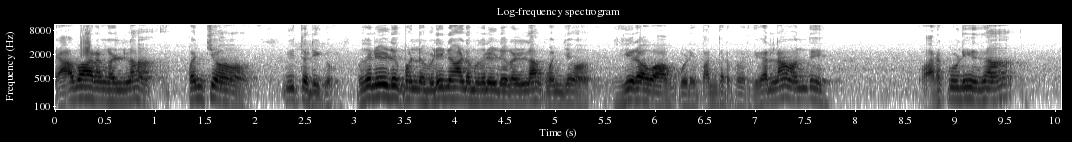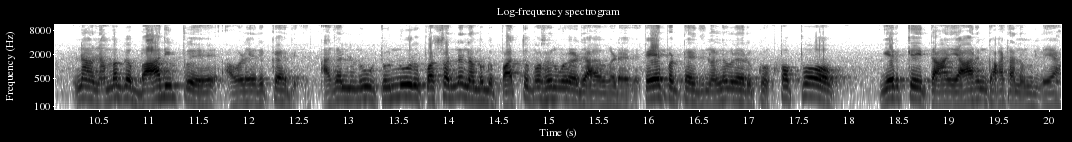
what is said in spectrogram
வியாபாரங்கள்லாம் கொஞ்சம் வீத்தடிக்கும். முதலீடு பண்ண வெளிநாடு முதலீடுகள்லாம் கொஞ்சம் ஜீரோவாகக்கூடிய பந்தரப்பு இருக்குது இதெல்லாம் வந்து வரக்கூடியது தான் ஆனால் நமக்கு பாதிப்பு அவ்வளோ இருக்காது. அதில் நூ தொண்ணூறு பர்சன்ட் நமக்கு பத்து பர்சன்ட் கூட ஆக கிடையாது. பேப்பட்ட இது நல்லவில் இருக்கும். அப்பப்போ இயற்கை தான் யாரும் காட்டணும் இல்லையா?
